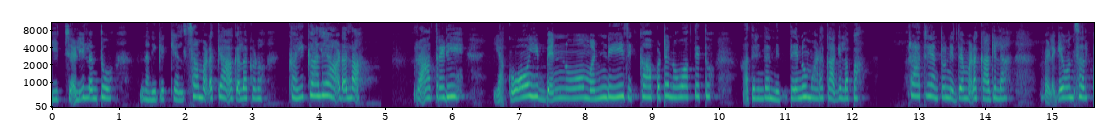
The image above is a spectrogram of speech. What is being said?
ಈ ಚಳಿಲಂತೂ ನನಗೆ ಕೆಲಸ ಮಾಡೋಕ್ಕೆ ಆಗಲ್ಲ ಕಣೋ, ಕೈ ಕಾಲೇ ಆಡಲ್ಲ. ರಾತ್ರಿಡಿ ಯಾಕೋ ಈ ಬೆನ್ನು, ಮಂಡಿ ಸಿಕ್ಕಾಪಟ್ಟೆ ನೋವಾಗ್ತಿತ್ತು. ಅದರಿಂದ ನಿದ್ದೆನೂ ಮಾಡೋಕ್ಕಾಗಿಲ್ಲಪ್ಪ. ರಾತ್ರಿ ಅಂತೂ ನಿದ್ದೆ ಮಾಡೋಕ್ಕಾಗಿಲ್ಲ. ಬೆಳಗ್ಗೆ ಒಂದು ಸ್ವಲ್ಪ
